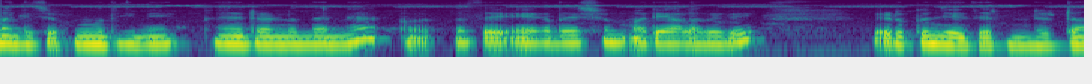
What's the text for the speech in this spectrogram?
മല്ലിച്ചപ്പും പുതിനയും രണ്ടും തന്നെ ഏകദേശം ഒരേ അളവിൽ എടുക്കും ചെയ്തിട്ടുണ്ട് കേട്ടോ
